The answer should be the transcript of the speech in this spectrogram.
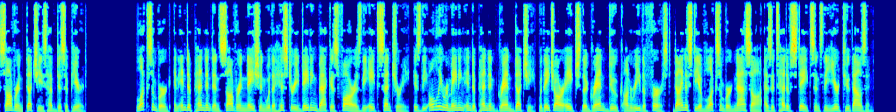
sovereign duchies have disappeared. Luxembourg, an independent and sovereign nation with a history dating back as far as the 8th century, is the only remaining independent Grand Duchy, with HRH the Grand Duke Henri I dynasty of Luxembourg-Nassau as its head of state since the year 2000.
